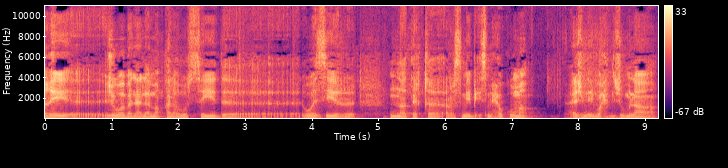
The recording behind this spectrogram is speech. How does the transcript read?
غير جوابا على ما قاله السيد الوزير الناطق الرسمي باسم الحكومة عجبني بواحد الجملة.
